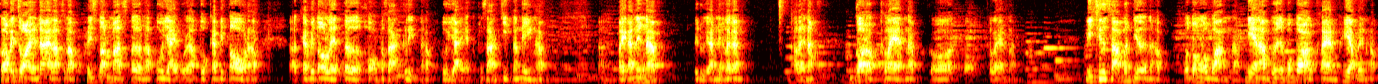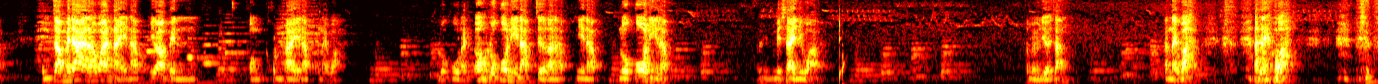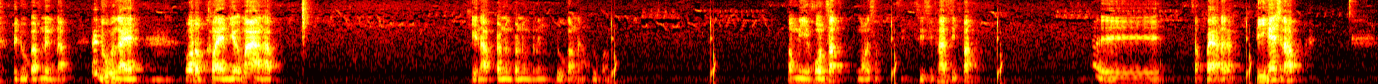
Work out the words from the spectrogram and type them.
ก็ไปจอยกันได้นะครับสำหรับ Crystal Master นะครับตัวใหญ่หมดนะครับตัว Capital นะครับ Capital Letter ของภาษาอังกฤษนะครับ ตัวใหญ่ภาษาอังกฤษนั่นเองนะครับไปอันหนึ่งนะครับ ไปดูอันหนึ่งแล้วกัน อะไรนะ God of Clan นะครับ God of Clan นะครับมีชื่อซ้ำมันเยอะนะครับ ก็ต้องระวังนะครับเนี่ยนะครับโดยเฉพาะ God of Clan เพียบเลยนะครับ ผมจำไม่ได้นะว่าไหนนะครับ ที่ว่าเป็นของคนไทยนะครับไหนวะโลโก้ไหนอ๋อโลโก้นี้นะครับ เจอแล้วนะครับ นี่นะครับ โลโก้นี้นะครับ ไม่ใช่นี่หว่า ทำไมมันเยอะจัง อันไหนวะ อันไหนวะ ไปดูแป๊บหนึ่งนะครับดูยังไง ก็ดอกแคลนเยอะมากครับโอเคนะครับแป๊บหนึ่งแป๊บหนึ่งแป๊บหนึงดูก่อนนะครับ ดูก่อน ต้องมีคนสักน้อยสักสี่สิบห้าสิบป่ะเอสักแปดแล้วกัน PH นะครับ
